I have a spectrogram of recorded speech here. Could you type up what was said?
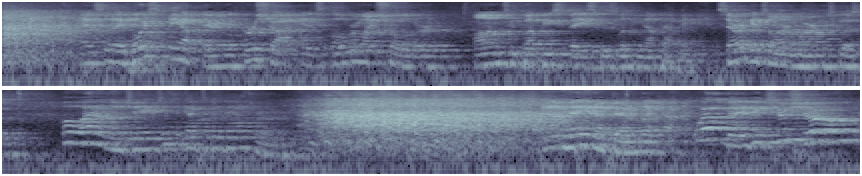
And so they hoist me up there, and the first shot is over my shoulder onto Buffy's face, who's looking up at me. Sarah gets on her mark and she goes, Oh, I don't know, James. I think I have to go to the bathroom. and I'm hanging up there, I'm like, Well, baby, it's your show.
